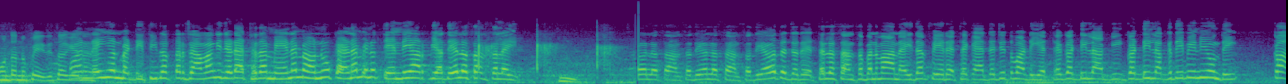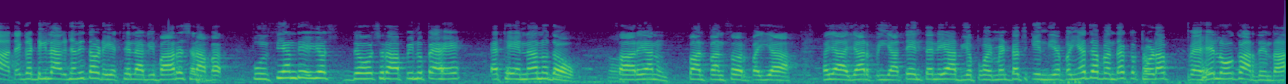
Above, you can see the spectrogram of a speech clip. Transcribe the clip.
ਹੁਣ ਤੁਹਾਨੂੰ ਭੇਜ ਦਿੱਤਾ ਗਿਆ ਉਹ ਇਹਨਾਂ ਨੇ? ਨਹੀਂ ਹੁਣ ਮੈਂ ਡੀਸੀ ਦਫ਼ਤਰ ਜਾਵਾਂਗੀ ਜਿਹੜਾ ਇੱਥੇ ਦਾ ਮੇਨ ਹੈ ਮੈਂ ਉਹਨੂੰ ਕਹਿਣਾ ਮੈਨੂੰ 3000 ਰੁਪਇਆ ਦੇ ਲਾਇਸੈਂਸ ਲਈ ਹੂੰ ਉਹ ਲਾਇਸੈਂਸ ਦਿਓ ਲਾਇਸੈਂਸ ਦਿਓ ਤੇ ਜਦੋਂ ਇੱਥੇ ਲਾਇਸੈਂਸ ਬਣਵਾਉਣ ਆਈਦਾ ਫਿਰ ਇੱਥੇ ਕਹਿੰਦੇ ਜੀ ਤੁਹਾਡੀ ਇੱਥੇ ਗੱਡੀ ਲੱਗ ਗਈ ਗੱਡੀ ਲੱਗਦੀ ਵੀ ਨਹੀਂ ਹੁੰਦੀ। ਘਾਹ ਤੇ ਗੱਡੀ ਲੱਗ ਜਾਂਦੀ ਤੁਹਾਡੀ ਇੱਥੇ ਲੱਗ ਗਈ ਬਾਹਰ ਸ਼ਰਾਬਾਂ। ਪੁਲਸੀਆਂ ਦੇ ਦਿਓ ਸ਼ਰਾਬ ਪੀ ਨੂੰ ਪੈਸੇ ਇੱਥੇ ਇਹਨਾਂ ਨੂੰ ਦਿਓ ਸਾਰਿਆਂ ਨੂੰ। 5-500 ਰੁਪਈਆ ਹਜ਼ਾਰ ਹਜ਼ਾਰ ਰੁਪਈਆ ਤਿੰਨ ਤਿੰਨ ਹਜ਼ਾਰ ਦੀ ਅਪਾਇੰਟਮੈਂਟਾਂ ਚ ਕਿੰਦੀਆਂ ਪਈਆਂ ਜੇ ਬੰਦਾ ਥੋੜਾ ਪੈਸੇ ਲੋ ਕਰ ਦਿੰਦਾ।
